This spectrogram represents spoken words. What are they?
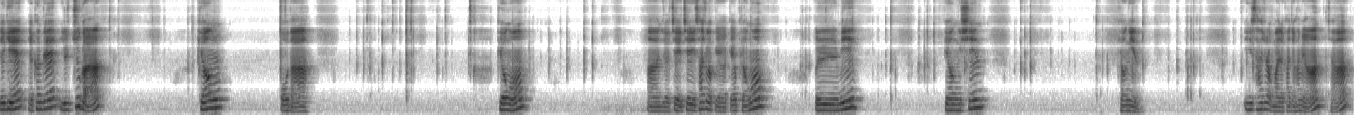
여기에 예컨대 일주가 병 오다 병오 아, 이제 제, 제 사주각교 얘기할게요. 병호, 을미, 병신, 경인. 이 사주라고 만약 가정하면, 자,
